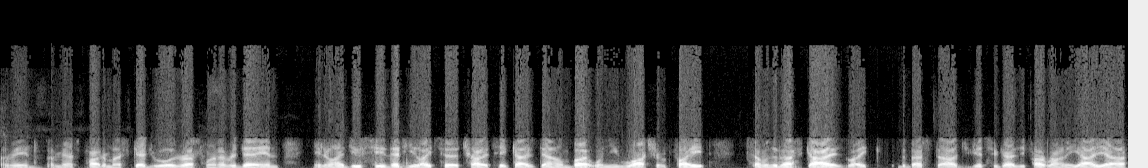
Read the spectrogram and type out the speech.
I mean, I mean that's part of my schedule is wrestling every day, and you know, I do see that he likes to try to take guys down, but when you watch him fight some of the best guys, like the best uh, jiu-jitsu guys, he fought Rani Yahya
